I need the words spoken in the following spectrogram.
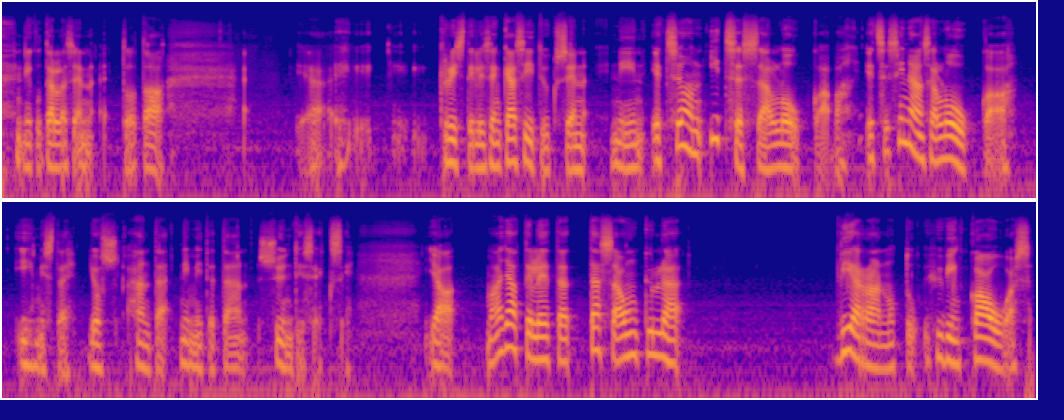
niin kuin tällaisen tota, äh, kristillisen käsityksen, niin että se on itsessään loukkaava. Että se sinänsä loukkaa ihmistä, jos häntä nimitetään syntiseksi. Ja mä ajattelen, että tässä on kyllä vieraannuttu hyvin kauas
